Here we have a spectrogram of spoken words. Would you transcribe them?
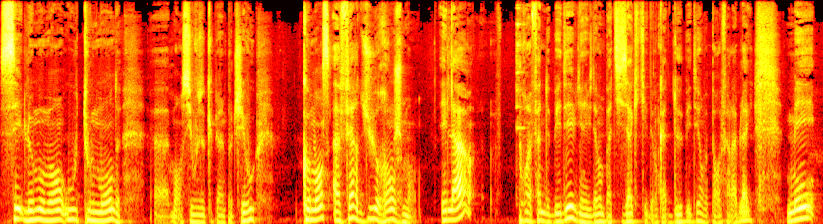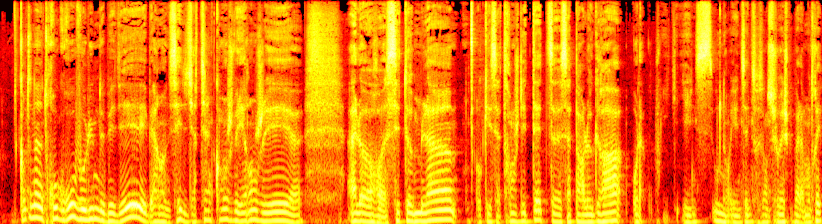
c'est le moment où tout le monde, euh, bon, si vous vous occupez un peu de chez vous, commence à faire du rangement. Et là, pour un fan de BD, bien évidemment pas Tizak qui est donc à deux BD, on va pas refaire la blague, mais quand on a un trop gros volume de BD, eh bien, on essaie de dire tiens comment je vais les ranger? euh, alors cet homme-là, ok ça tranche des têtes, ça, parle gras. Oh là, il y a une ou non il y a une scène censurée, je peux pas la montrer.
